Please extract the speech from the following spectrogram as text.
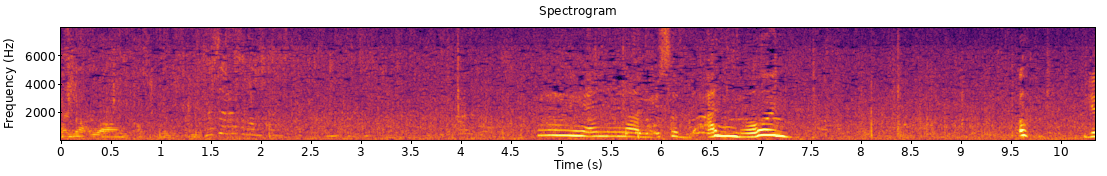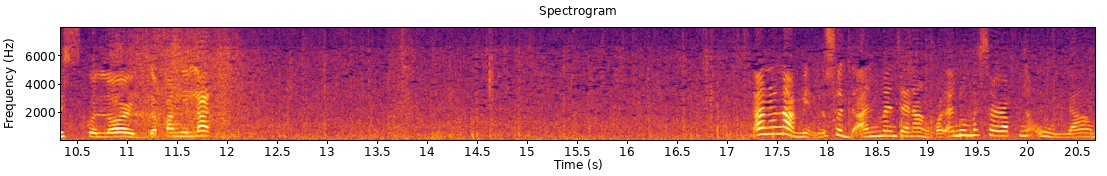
Ay, ano isudaan nun. Oh, Diyos ko Lord, kapangilat. Ano namin, isudaan man dyan, angkol. Ano masarap na ulam?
